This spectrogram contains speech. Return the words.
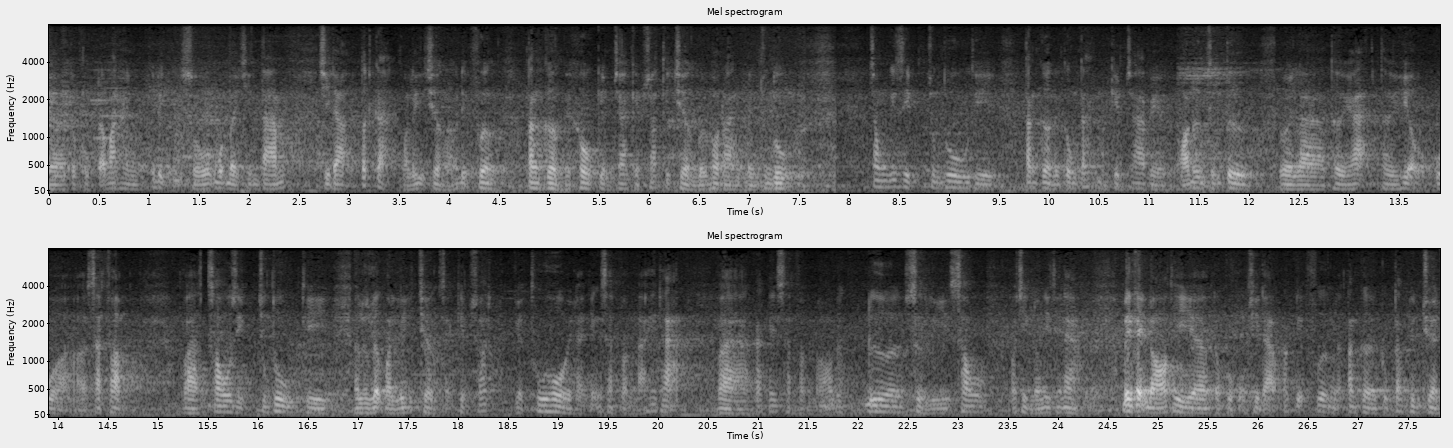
ờ, Tổng cục đã ban hành quyết định số 1798 chỉ đạo tất cả quản lý thị trường ở các địa phương tăng cường cái khâu kiểm tra kiểm soát thị trường đối với mặt hàng bánh trung thu trong cái dịp trung thu thì tăng cường cái công tác kiểm tra về hóa đơn chứng từ, rồi là thời hạn, thời hiệu của sản phẩm và sau dịp trung thu thì lực lượng quản lý thị trường sẽ kiểm soát việc thu hồi lại những sản phẩm đã hết hạn và các cái sản phẩm đó được đưa xử lý sau quá trình đó như thế nào. Bên cạnh đó thì ờ, tổng cục cũng chỉ đạo các địa phương là tăng cường công tác tuyên truyền,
